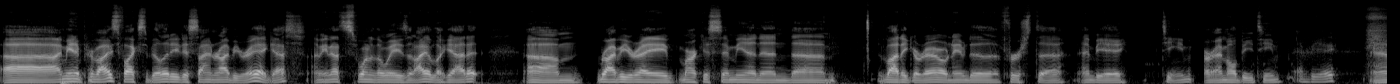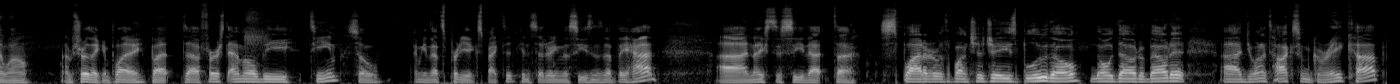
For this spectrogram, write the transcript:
uh, I mean, it provides flexibility to sign Robbie Ray. I guess. I mean, that's one of the ways that I look at it. Um, Robbie Ray, Marcus Semien, and um, Vladdy Guerrero named to the first uh, NBA team or MLB team. NBA. Yeah, well, I'm sure they can play, but uh, first MLB team, so I mean that's pretty expected considering the seasons that they had. Uh, nice to see that uh, splattered with a bunch of Jays blue, though, no doubt about it. Uh, do you want to talk some Grey Cup?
